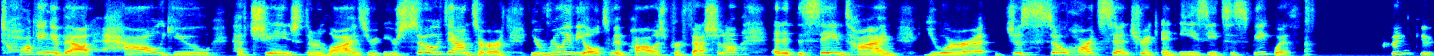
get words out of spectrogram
talking about how you have changed their lives, you're, you're so down to earth. You're really the ultimate polished professional. And at the same time, you're uh, just so heart centric and easy to speak with. thank you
